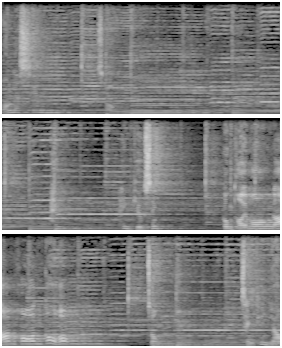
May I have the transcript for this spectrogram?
往日笑意重现，轻轻叫声，共抬望眼看高空，终于青天优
